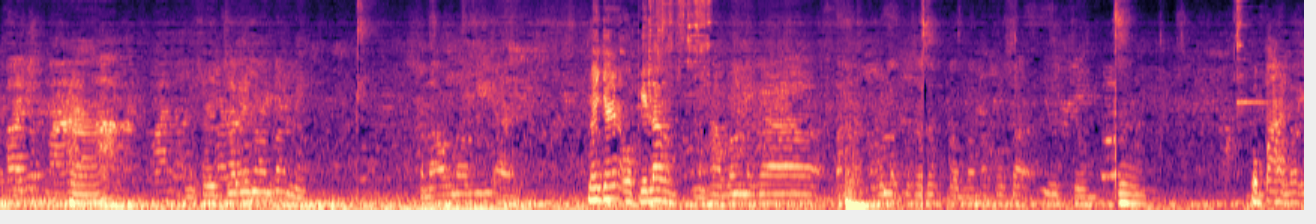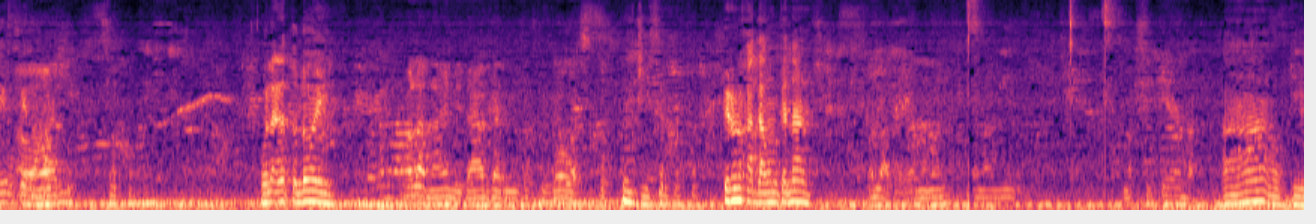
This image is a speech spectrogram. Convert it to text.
Mayo ko. ma. Ha? Yung surgery na ang dami. Panahon na ER. May ganun okay lang. Nang habang nag-ulat ko sa doktor, baka ko sa YouTube. Mm. Kung paano i-operahan. Wala na tuloy. Wala na yun, idagan sa gawas ko. Oh, Jesus. Pero naka-down ka na. Wala, kaya naman. Kanang maxicare ba? Ah, okay.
